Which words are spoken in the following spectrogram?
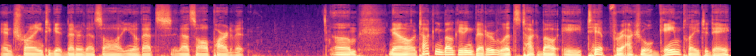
and trying to get better. That's all. You know, that's that's all part of it. Um, now, talking about getting better, let's talk about a tip for actual gameplay today.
